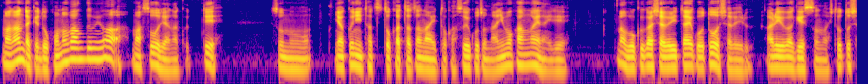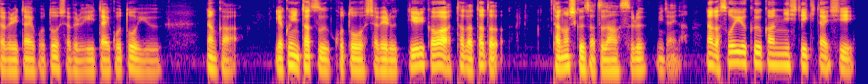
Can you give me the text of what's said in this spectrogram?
まあなんだけど、この番組は、まあそうじゃなくって、その、役に立つとか立たないとかそういうこと何も考えないで、まあ僕が喋りたいことを喋る。あるいはゲストの人と喋りたいことを喋る。言いたいことを言う。なんか、役に立つことを喋るっていうよりかは、ただただ楽しく雑談するみたいな。なんかそういう空間にしていきたいし、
